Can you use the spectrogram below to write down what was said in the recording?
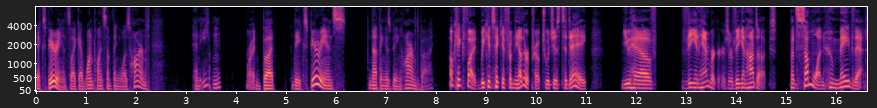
experience. Like at one point, something was harmed and eaten, mm-hmm. Right. but the experience, nothing is being harmed by. Okay, fine. We could take it from the other approach, which is today you have vegan hamburgers or vegan hot dogs, but someone who made that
